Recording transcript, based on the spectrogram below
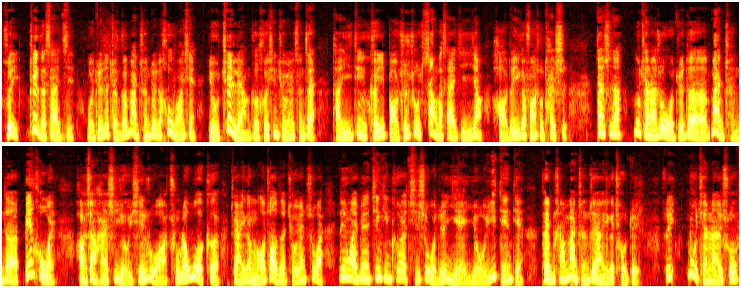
所以这个赛季，我觉得整个曼城队的后防线有这两个核心球员存在，他一定可以保持住上个赛季一样好的一个防守态势。但是呢，目前来说，我觉得曼城的边后卫。好像还是有一些弱啊，除了沃克这样一个毛躁的球员之外，另外一边金廷科其实我觉得也有一点点配不上曼城这样一个球队。所以目前来说，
